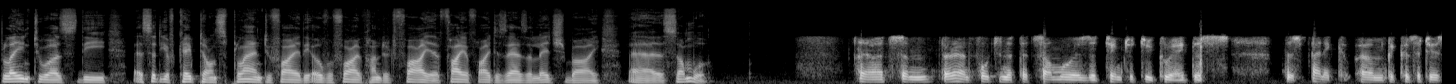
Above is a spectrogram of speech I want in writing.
explain to us the uh, City of Cape Town's plan to fire the over 500 fire firefighters as alleged by uh, SAMWU? Uh, it's um, very unfortunate that SAMWU has attempted to create this this panic um, because it is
